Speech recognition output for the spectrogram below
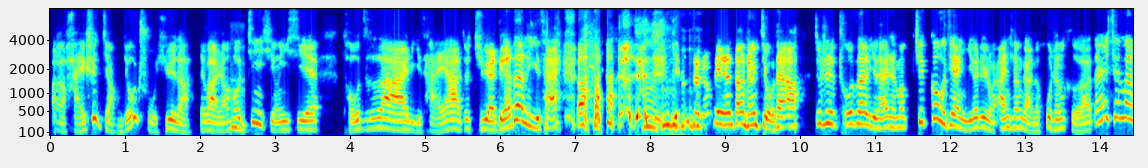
呃，还是讲究储蓄的，对吧？然后进行一些投资啊、理财呀，就觉得的理财啊，也不能被人当成韭菜啊。就是投资理财什么，去构建一个这种安全感的护城河。但是现在，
